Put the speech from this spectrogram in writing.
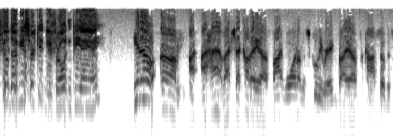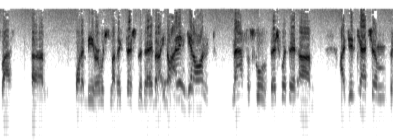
FLW circuit? Do you throw it in PAA? You know, um, I, I have actually. I caught a uh, five one on the schoolie rig by uh, Picasso this last um, one at Beaver, which is my big fish of the day. But I, you know, I didn't get on massive schools of fish with it. Um, I did catch them the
